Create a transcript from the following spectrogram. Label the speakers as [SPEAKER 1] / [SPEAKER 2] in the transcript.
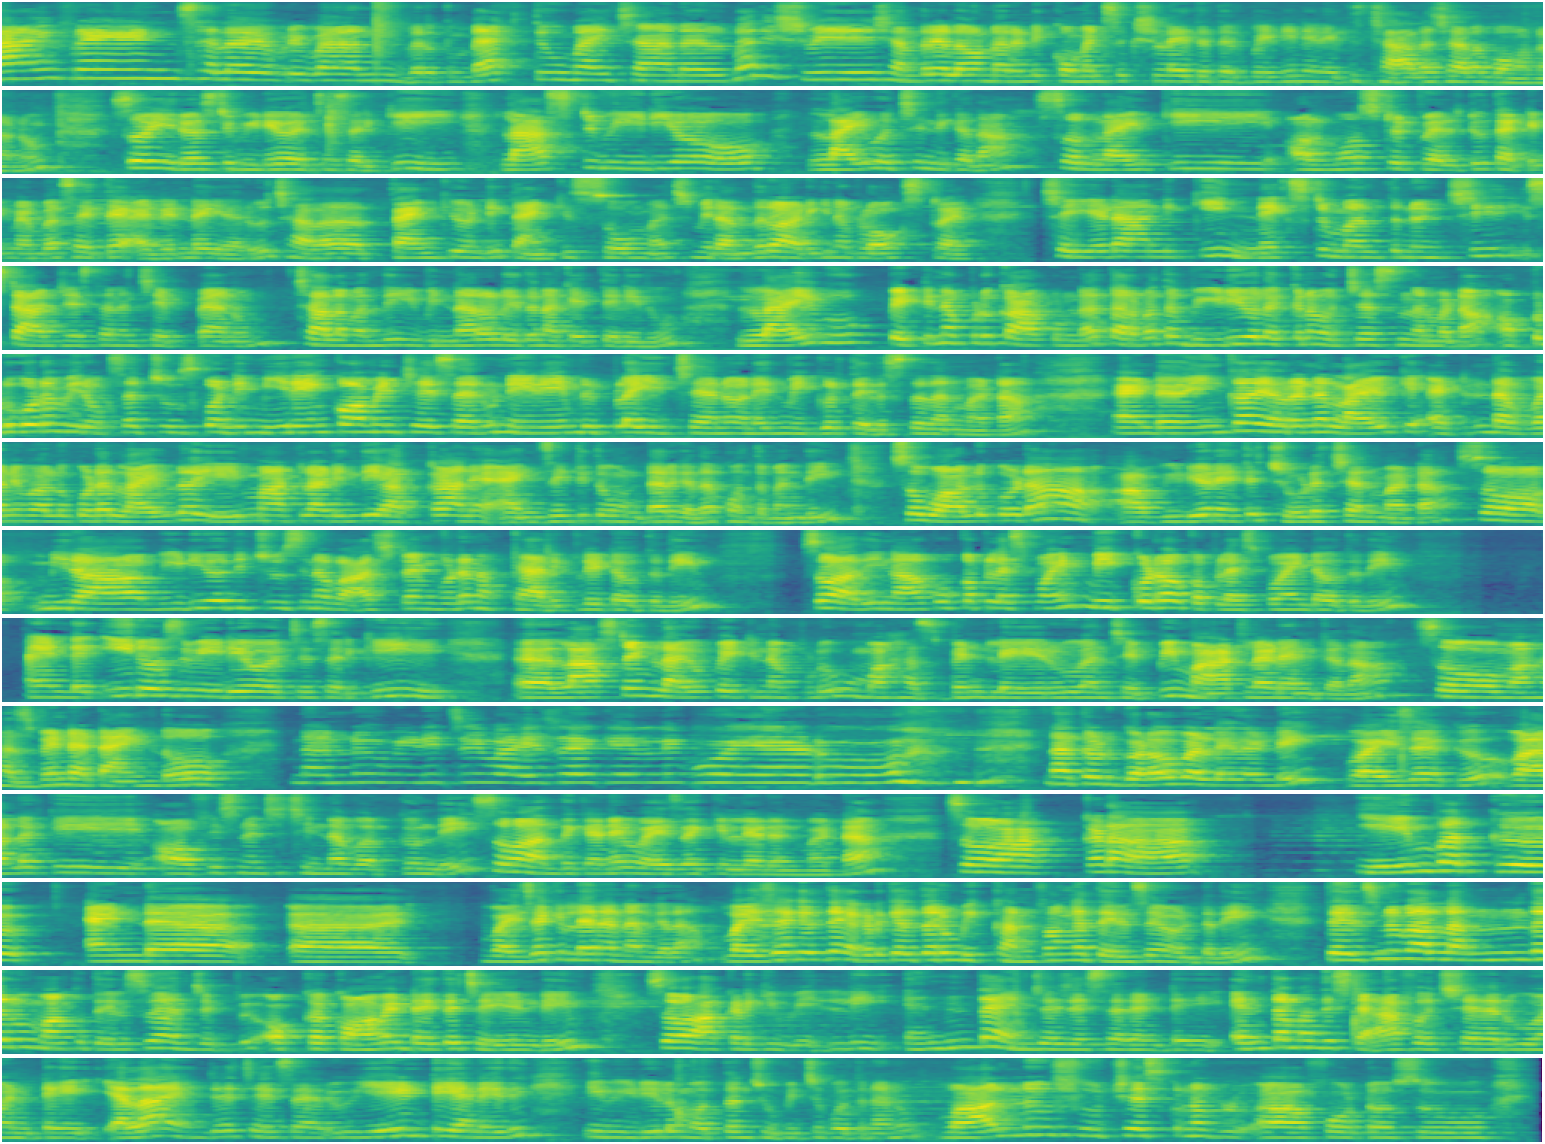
[SPEAKER 1] Hi friends hello everyone welcome back to my channel Manish wish అందరూ ఎలా ఉన్నారండి? Comment సెక్షన్లో అయితే తెలిపండి. నేనైతే చాలా చాలా బాగున్నాను. సో ఈరోజు వీడియో వచ్చేసరికి లాస్ట్ వీడియో లైవ్ వచ్చింది కదా? సో లైవ్కి almost twelve to thirteen members అయితే అటెండ్ అయ్యారు. చాలా థ్యాంక్ యూ అండి. థ్యాంక్ యూ సో మచ్ మీరు అందరూ అడిగిన బ్లాగ్స్ ట్రై చేయడానికి నెక్స్ట్ మంత్ నుంచి స్టార్ట్ చేస్తానని చెప్పాను. చాలామంది విన్నారో లేదో నాకైతే తెలీదు. లైవ్ పెట్టినప్పుడు కాకుండా తర్వాత వీడియో లెక్కన వచ్చేస్తుంది అనమాట అప్పుడు కూడా మీరు ఒకసారి చూసుకోండి. మీరేం కామెంట్ చేశారు నేనేం రిప్లై ఇచ్చాను అనేది మీకు కూడా తెలుస్తుంది అనమాట అండ్ ఇంకా ఎవరైనా లైవ్కి అటెండ్ అవ్వని వాళ్ళు కూడా లైవ్లో ఏం మాట్లాడింది అక్క అనే యాంగ్జైటీతో ఉంటారు కదా కొంతమంది. సో వాళ్ళు కూడా ఆ వీడియోని అయితే చూడొచ్చు అనమాట సో మీరు ఆ వీడియోని చూసిన వాచ్ టైం కూడా నాకు క్యాలిక్యులేట్ అవుతుంది. సో అది నాకు ఒక ప్లస్ పాయింట్ మీకు కూడా ఒక ప్లస్ పాయింట్ అవుతుంది. అండ్ ఈరోజు వీడియో వచ్చేసరికి లాస్ట్ టైం లైవ్ పెట్టినప్పుడు మా హస్బెండ్ లేరు అని చెప్పి మాట్లాడాను కదా. సో మా హస్బెండ్ ఆ టైంలో నన్ను విడిచి వైజాగ్ వెళ్ళిపోయాడు. నాతో గొడవ పడలేదండి. వైజాగ్ వాళ్ళకి ఆఫీస్ నుంచి చిన్న వర్క్ ఉంది. సో అందుకనే వైజాగ్ వెళ్ళాడనమాట. సో అక్కడ ఏం వర్క్ అండ్ వైజాగ్ వెళ్ళారన్నాను కదా. వైజాగ్ వెళ్తే ఎక్కడికి వెళ్తారో మీకు కన్ఫామ్గా తెలిసే ఉంటుంది. తెలిసిన వాళ్ళందరూ మాకు తెలుసు అని చెప్పి ఒక్క కామెంట్ అయితే చేయండి. సో అక్కడికి వెళ్ళి ఎంత ఎంజాయ్ చేశారంటే ఎంతమంది స్టాఫ్ వచ్చారు అంటే ఎలా ఎంజాయ్ చేశారు ఏంటి అనేది ఈ వీడియోలో మొత్తం చూపించబోతున్నాను. వాళ్ళు షూట్ చేసుకున్న ఫొటోస్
